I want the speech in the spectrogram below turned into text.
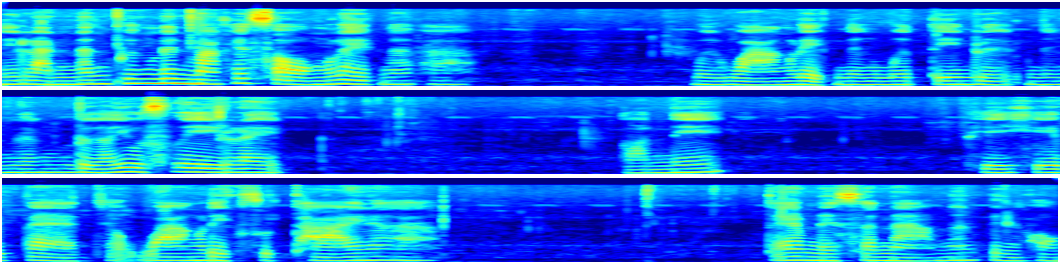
นิรันนั้นเพิ่งเล่นมาแค่สองเหล็กนะคะ มือวางเหล็กหนึ่งมือตีนเหล็กหนึ่งยังเหลืออยู่สี่เหล็ก ตอนนี้ PK8 จะวางเหล็กสุดท้ายนะคะ แต้มในสนามนั้นเป็นของ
